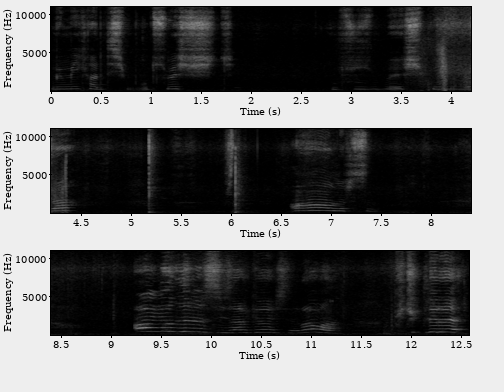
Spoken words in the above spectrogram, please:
Mimi kardeşim 35 35 bin lira Aha alırsın. Anladınız siz arkadaşlar ama küçüklere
